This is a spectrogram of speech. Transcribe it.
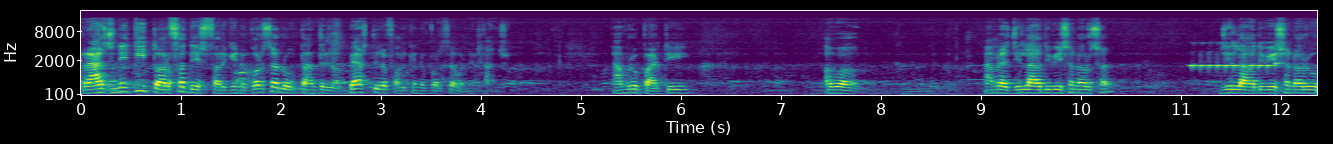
राजनीतितर्फ देश फर्किनुपर्छ लोकतान्त्रिक अभ्यासतिर फर्किनुपर्छ भन्ने ठान्छौँ हाम्रो पार्टी अब हाम्रा जिल्ला अधिवेशनहरू छन्। जिल्ला अधिवेशनहरू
